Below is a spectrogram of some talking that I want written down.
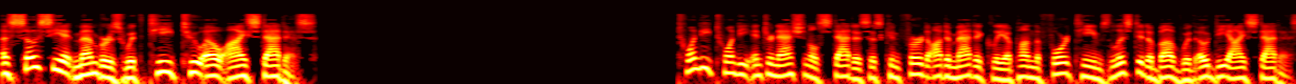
Associate members with T20I status Twenty20 international status is conferred automatically upon the four teams listed above with ODI status.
